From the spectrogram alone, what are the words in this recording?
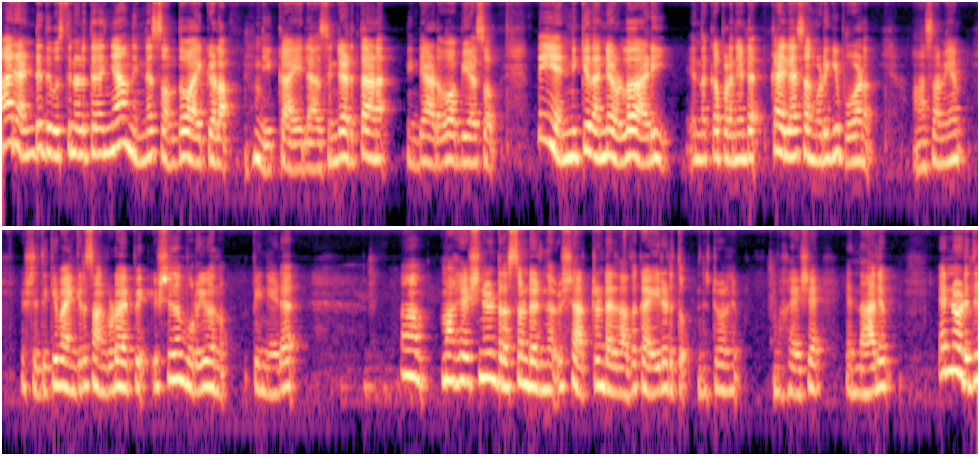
ആ രണ്ട് ദിവസത്തിനുള്ളിൽ തന്നെ ഞാൻ നിന്നെ സ്വന്തമായിക്കോളാം. നീ കൈലാസിന്റെ അടുത്താണ് നിന്റെ അടവ് അഭ്യാസം. നീ എനിക്ക് തന്നെ ഉള്ളതാടി. എന്നൊക്കെ പറഞ്ഞിട്ട് കൈലാസ് അങ്ങോട്ടേക്ക് പോവാണ്. ആ സമയം ഇഷിതയ്ക്ക് ഭയങ്കര സങ്കടമായി ഇഷിത മുറി വന്നു. പിന്നീട് മഹേഷിന് ഡ്രസ്സ് ഉണ്ടായിരുന്നു. ഒരു ഷർട്ട് ഉണ്ടായിരുന്നു. അത് കയ്യിലെടുത്തു. എന്നിട്ട് പറഞ്ഞു മഹേഷേ എന്നാലും എന്നോട് ഇത്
